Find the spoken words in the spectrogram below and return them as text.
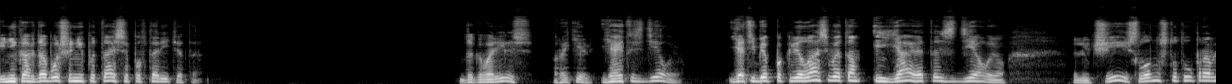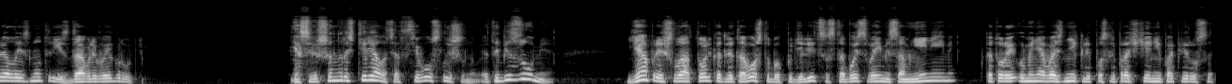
и никогда больше не пытайся повторить это. Договорились, Ракель, я это сделаю. Я тебе поклялась в этом, и я это сделаю. Лючи, словно что-то управляло изнутри, сдавливая грудь. Я совершенно растерялась от всего услышанного. Это безумие. Я пришла только для того, чтобы поделиться с тобой своими сомнениями, которые у меня возникли после прочтения папируса.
